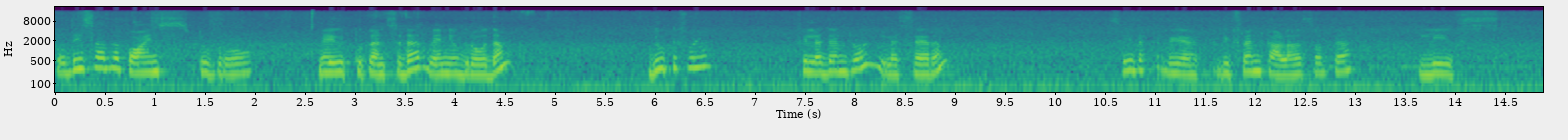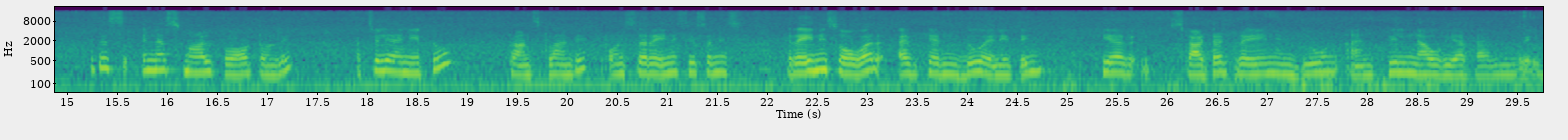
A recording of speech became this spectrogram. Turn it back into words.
So, these are the points to grow, to consider when you grow them. Beautiful philodendron lacerum. See the, the different colors of the leaves. It is in a small pot only. Actually, I need to transplant it. Once the rainy season is rain is over, I can do anything. Here started rain in June and till now we are having rain.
